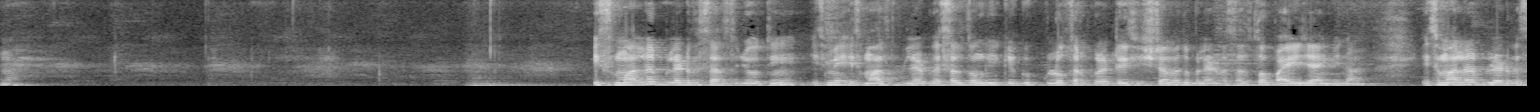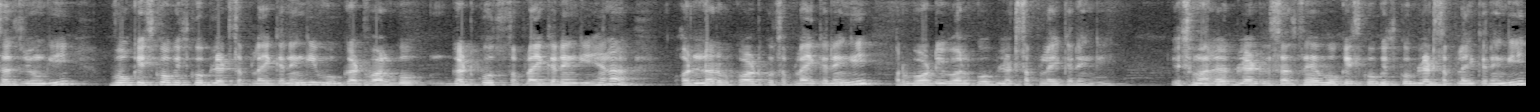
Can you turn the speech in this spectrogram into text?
ना? स्मॉलर ब्लड वेसल्स जो होती हैं, इसमें स्मॉल ब्लड वेसल्स होंगी, क्योंकि क्लोज सर्कुलेटरी सिस्टम है तो ब्लड वेसल्स तो पाई जाएँगी ना। स्मॉलर ब्लड वेसल्स जो होंगी, वो किसको किसको ब्लड सप्लाई करेंगी? वो गट वाल को गट को सप्लाई करेंगी, है ना? और नर्व कॉर्ड को सप्लाई करेंगी, और बॉडी वाल को ब्लड सप्लाई करेंगी। स्मॉलर ब्लड वेसल्स हैं, वो किसको किसको ब्लड सप्लाई करेंगी?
